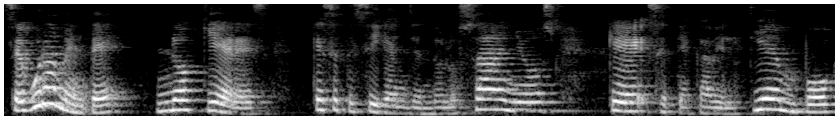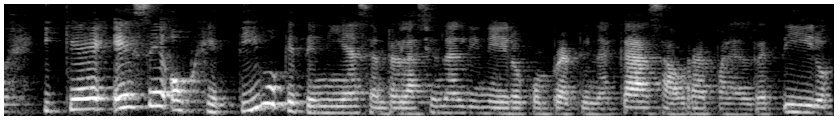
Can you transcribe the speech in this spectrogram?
Seguramente no quieres que se te sigan yendo los años, que se te acabe el tiempo y que ese objetivo que tenías en relación al dinero, comprarte una casa, ahorrar para el retiro,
